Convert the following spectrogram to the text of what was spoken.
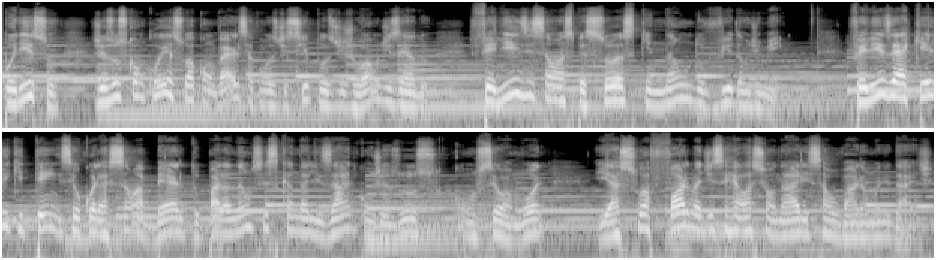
Por isso, Jesus conclui a sua conversa com os discípulos de João dizendo: Felizes são as pessoas que não duvidam de mim. Feliz é aquele que tem seu coração aberto para não se escandalizar com Jesus, com o seu amor e a sua forma de se relacionar e salvar a humanidade.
